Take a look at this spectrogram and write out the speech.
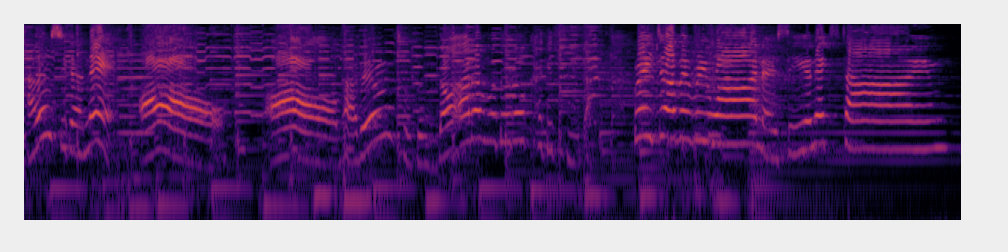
다음 시간에 all, all 발음 조금 더 알아보도록 하겠습니다. Great job everyone! I'll see you next time!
